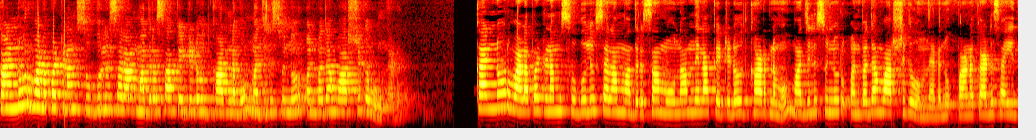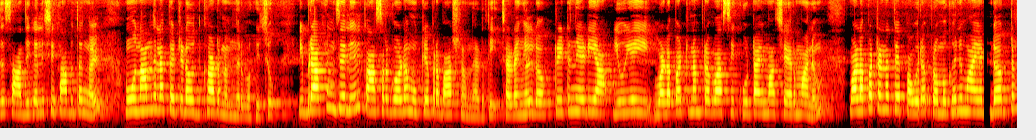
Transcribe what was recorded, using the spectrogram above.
കണ്ണൂർ വളപട്ടണം സുബുലുസലാം മദ്രസ കെട്ടിട ഉദ്ഘാടനവും മജ്ലിസുന്നൂർ ഒൻപതാം വാർഷികവും നടന്നു കണ്ണൂർ വളപട്ടണം സുബുലുസലാം മദ്രസ മൂന്നാം നില കെട്ടിടോദ്ഘാടനവും മജ്ലിസുന്നൂർ ഒൻപതാം വാർഷികവും നടന്നു. പാണക്കാട് സയ്യിദ് സാദിഖലി ശിഹാബ് തങ്ങൾ മൂന്നാം നില കെട്ടിടോദ്ഘാടനം നിർവഹിച്ചു. ഇബ്രാഹിം ജലീൽ കാസർഗോഡ് മുഖ്യപ്രഭാഷണം നടത്തി. ചടങ്ങിൽ ഡോക്ടറേറ്റ് നേടിയ യു എ ഇ വളപട്ടണം പ്രവാസി കൂട്ടായ്മ ചെയർമാനും വളപട്ടണത്തെ പൗരപ്രമുഖനുമായ ഡോക്ടർ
